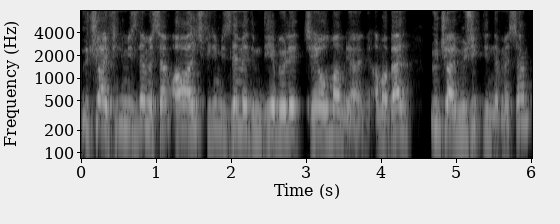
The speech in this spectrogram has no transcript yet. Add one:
3 ay film izlemesem aa hiç film izlemedim diye böyle şey olmam yani. Ama ben 3 ay müzik dinlemesem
